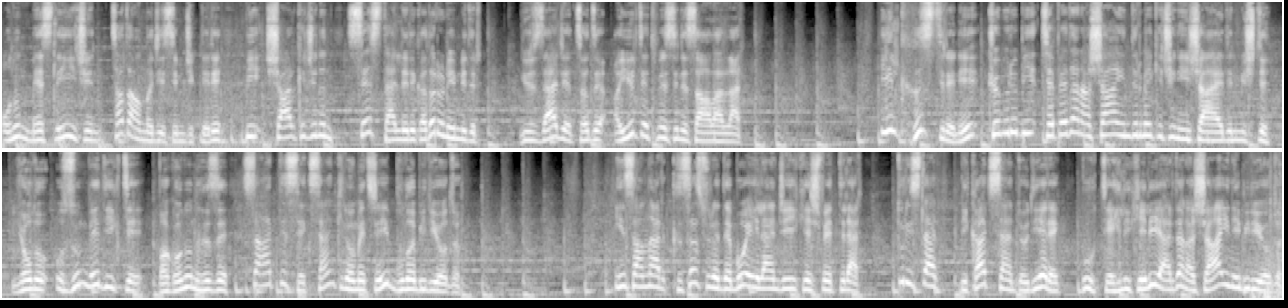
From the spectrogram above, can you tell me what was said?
Onun mesleği için tat almacı isimcikleri bir şarkıcının ses telleri kadar önemlidir. Yüzlerce tadı ayırt etmesini sağlarlar. İlk hız treni kömürü bir tepeden aşağı indirmek için inşa edilmişti. Yolu uzun ve dikti. Vagonun hızı saatte 80 kilometreyi bulabiliyordu. İnsanlar kısa sürede bu eğlenceyi keşfettiler. Turistler birkaç sent ödeyerek bu tehlikeli yerden aşağı inebiliyordu.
